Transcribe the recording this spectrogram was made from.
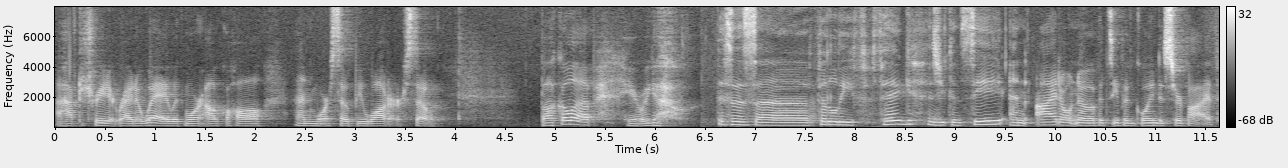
I have to treat it right away with more alcohol and more soapy water. So buckle up, here we go. This is a fiddle leaf fig, as you can see, and I don't know if it's even going to survive.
